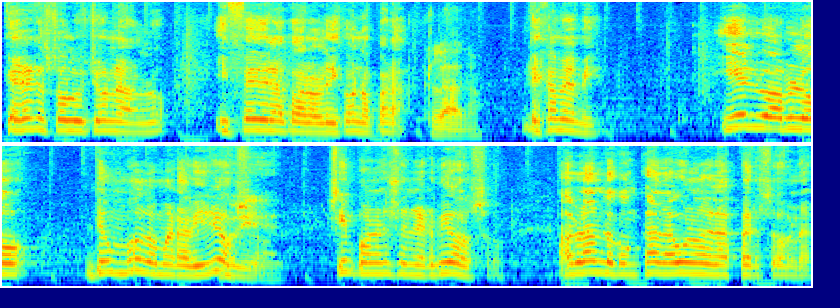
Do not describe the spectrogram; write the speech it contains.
querer solucionarlo y Fede la paró, le dijo, no, para, Claro. déjame a mí. Y él lo habló de un modo maravilloso, sin ponerse nervioso, hablando con cada una de las personas.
